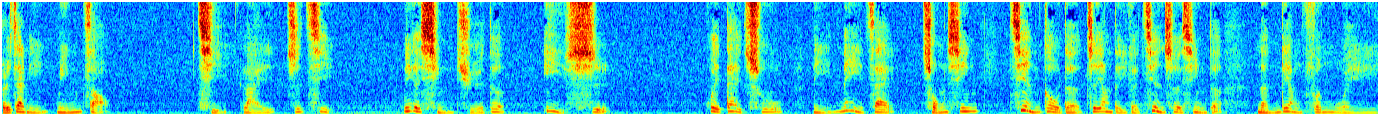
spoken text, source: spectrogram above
而在你明早起来之际，那个醒觉的意识会带出你内在重新建构的这样的一个建设性的。能量氛围，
